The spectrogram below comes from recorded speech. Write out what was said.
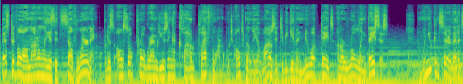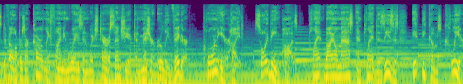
Best of all, not only is it self learning, but is also programmed using a cloud platform, which ultimately allows it to be given new updates on a rolling basis. And when you consider that its developers are currently finding ways in which Terrasentia can measure early vigor, corn ear height, soybean pods, plant biomass, and plant diseases, it becomes clear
